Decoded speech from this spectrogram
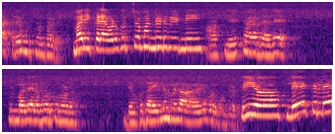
అక్కడ కూర్చుంటాడు మరి ఇక్కడ ఎవడు కూర్చోమన్నాడు వీడిని? ఆ ప్లేస్ ఆడది అదే. ఇప్పుడు మళ్ళీ ఎలా పడుకున్నాడు? దెబ్బ తగిలిన మళ్ళీ అలాగే పడుకుంటాడు. ప్రియో లేక లే.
